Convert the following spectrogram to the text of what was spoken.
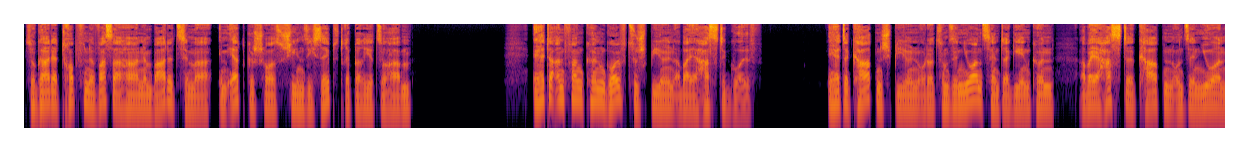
Sogar der tropfende Wasserhahn im Badezimmer im Erdgeschoss schien sich selbst repariert zu haben. Er hätte anfangen können, Golf zu spielen, aber er hasste Golf. Er hätte Karten spielen oder zum Seniorencenter gehen können, aber er hasste Karten und Senioren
